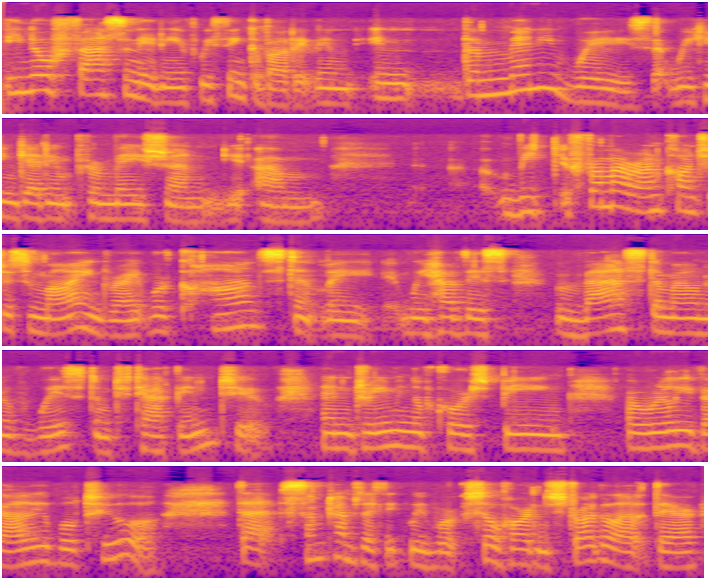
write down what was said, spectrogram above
you know fascinating if we think about it in in the many ways that we can get information um, we, from our unconscious mind, right, we're constantly, we have this vast amount of wisdom to tap into. And dreaming, of course, being a really valuable tool that sometimes I think we work so hard and struggle out there.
